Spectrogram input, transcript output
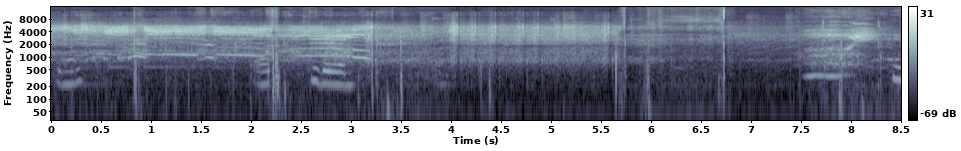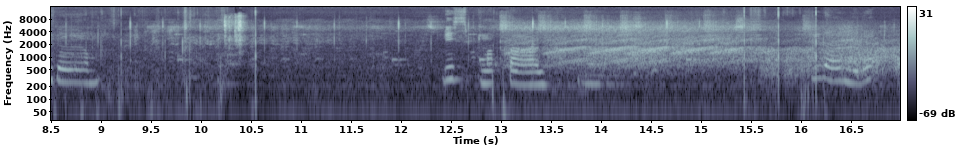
เห็นอ๋อที่เดิมที่เดิม ดิสมาตายที่เดิมอยู่แล้ว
